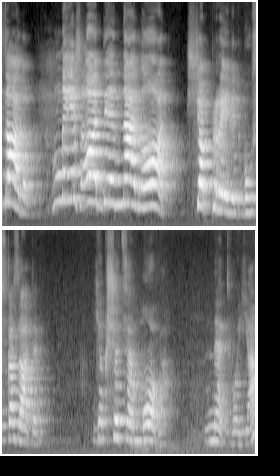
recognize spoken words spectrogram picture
стадом. Ми ж один народ, щоб привід був сказати. Якщо ця мова не твоя,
